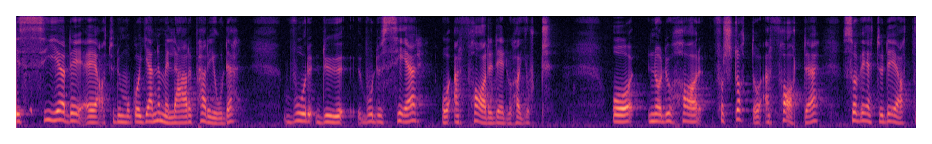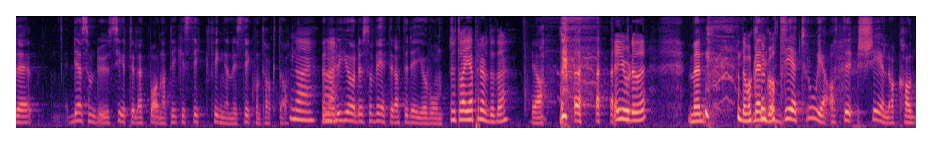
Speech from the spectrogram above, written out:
de sier, det er at du må gå gjennom en læreperiode hvor du, hvor du ser og erfarer det du har gjort. Og når du har forstått og erfart det, så vet du det at eh, det som du sier til et barn, at ikke stikk fingeren i stikkontakta. Nei, Men når nei. du gjør det, så vet dere at det gjør vondt. Vet du hva, jeg prøvde det. Ja. Jeg gjorde det. Men, Det men det tror jeg at sjela kan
